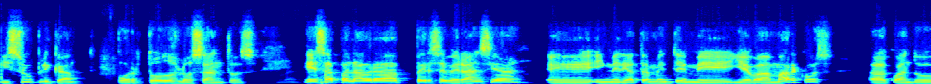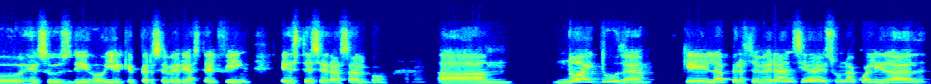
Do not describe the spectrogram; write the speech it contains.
y súplica por todos los santos. Esa palabra perseverancia eh, inmediatamente me lleva a Marcos, cuando Jesús dijo, y el que persevere hasta el fin, este será salvo. no hay duda que la perseverancia es una cualidad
